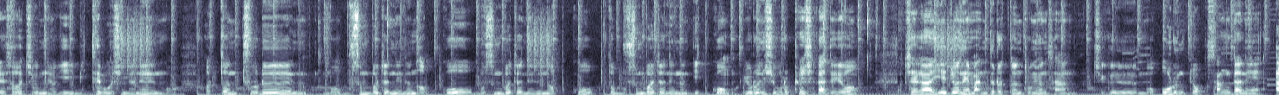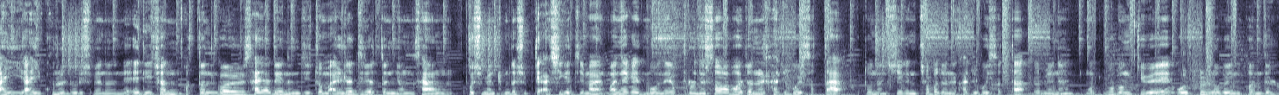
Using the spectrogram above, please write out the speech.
그래서 지금 여기 밑에 보시면은 뭐 어떤 툴은 뭐 무슨 버전에는 없고 무슨 버전에는 없고 또 무슨 버전에는 있고 이런 식으로 표시가 돼요. 제가 예전에 만들었던 동영상 지금 뭐 오른쪽 상단에 i 아이콘을 누르시면은 에디션 어떤 걸 사야 되는지 좀 알려드렸던 영상 보시면 좀 더 쉽게 아시겠지만 만약에 뭐 내가 프로듀서 버전을 가지고 있었다 또는 시그니처 버전을 가지고 있었다 그러면은 뭐 이번 기회에 All Plugin Bundle로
